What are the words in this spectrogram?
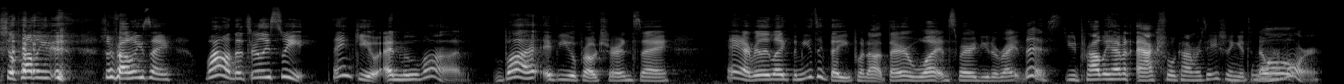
She'll probably she'll probably say, "Wow, that's really sweet. Thank you," and move on. But if you approach her and say, "Hey, I really like the music that you put out there. What inspired you to write this?" You'd probably have an actual conversation and get to know her more.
